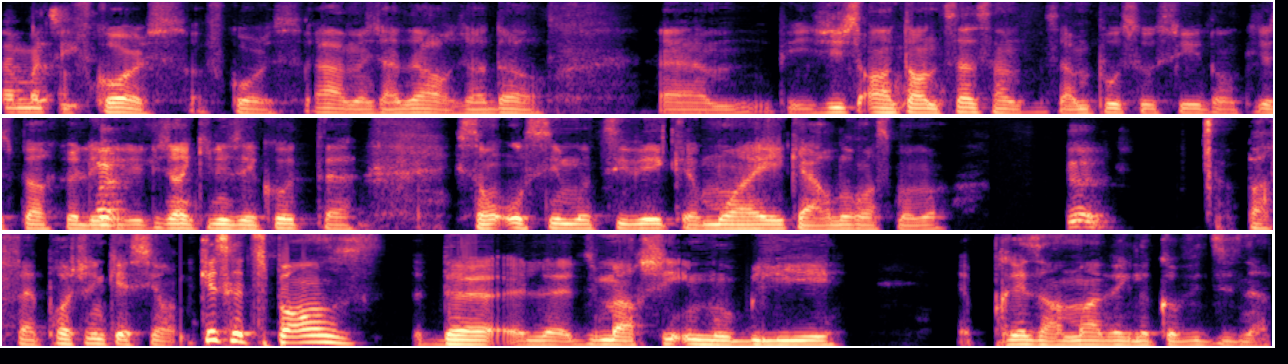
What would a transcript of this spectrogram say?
ça me motive. Of course, of course. Ah, mais j'adore, j'adore. Euh, puis juste entendre ça, ça, me pousse aussi. Donc, j'espère que les, gens qui nous écoutent, ils sont aussi motivés que moi et Carlo en ce moment. Good. Parfait. Prochaine question. Qu'est-ce que tu penses de, du marché immobilier présentement avec le COVID-19?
